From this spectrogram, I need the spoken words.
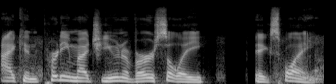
I can pretty much universally explain.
